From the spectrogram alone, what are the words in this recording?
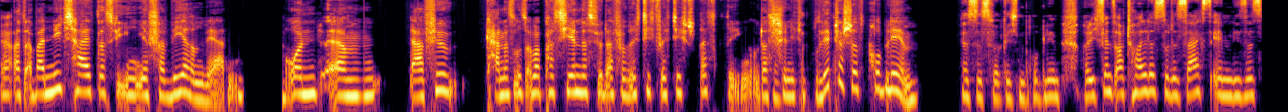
Ja. Was aber nicht heißt, dass wir ihn ihr verwehren werden. Und ähm, dafür kann es uns aber passieren, dass wir dafür richtig, richtig Stress kriegen. Und das finde ich ein politisches Problem. Das ist wirklich ein Problem. Und ich finde es auch toll, dass du das sagst, eben dieses,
